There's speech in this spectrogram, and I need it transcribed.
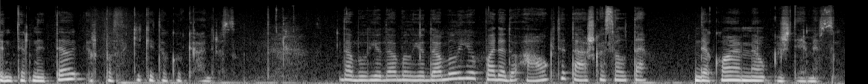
internete ir pasakykite kokiu adresu. www.padeduaukti.lt Dėkojame uždėmesi.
